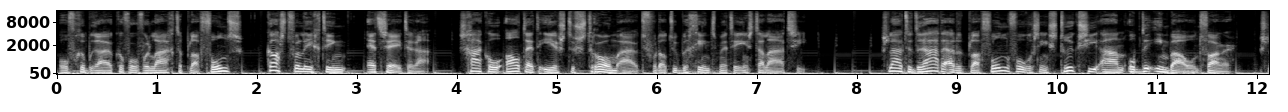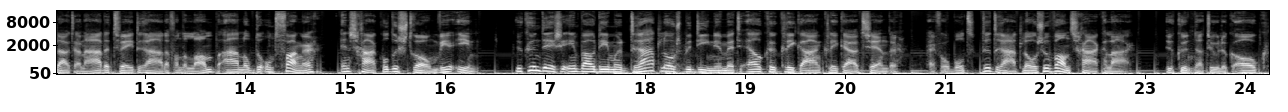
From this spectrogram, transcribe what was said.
of gebruiken voor verlaagde plafonds, kastverlichting, etc. Schakel altijd eerst de stroom uit voordat u begint met de installatie. Sluit de draden uit het plafond volgens instructie aan op de inbouwontvanger. Sluit daarna de twee draden van de lamp aan op de ontvanger en schakel de stroom weer in. U kunt deze inbouwdimmer draadloos bedienen met elke klik-aan klik-uitzender, bijvoorbeeld de draadloze wandschakelaar. U kunt natuurlijk ook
